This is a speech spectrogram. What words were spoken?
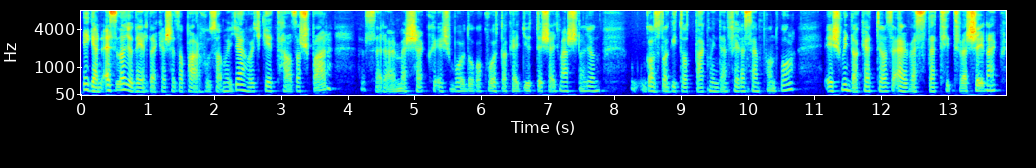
Igen, ez nagyon érdekes ez a párhuzam, ugye, hogy két házas pár, szerelmesek és boldogok voltak együtt, és egymást nagyon gazdagították mindenféle szempontból, és mind a kettő az elvesztett hitvesének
